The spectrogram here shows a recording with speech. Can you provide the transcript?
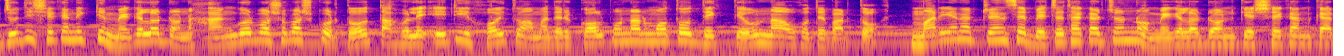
যদি সেখানে একটি মেগালোডন হাঙ্গর বসবাস করত, তাহলে এটি হয়তো আমাদের কল্পনার মতো দেখতেও নাও হতে পারত। মারিয়ানা ট্রেন্সে বেঁচে থাকার জন্য মেগালোডনকে সেখানকার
